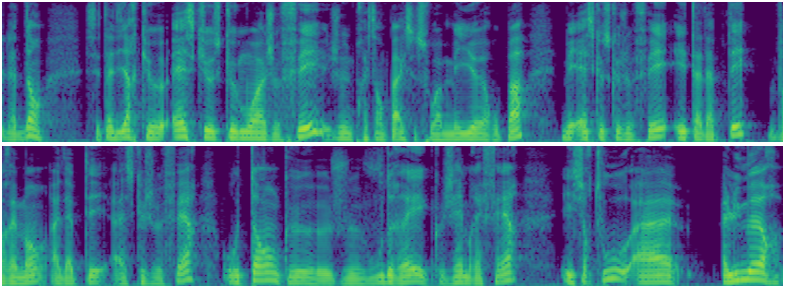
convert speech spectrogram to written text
là-dedans. C'est-à-dire que est-ce que ce que moi je fais, je ne prétends pas que ce soit meilleur ou pas, mais est-ce que ce que je fais est adapté, vraiment adapté à ce que je veux faire, autant que je voudrais, que j'aimerais faire, et surtout à, l'humeur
